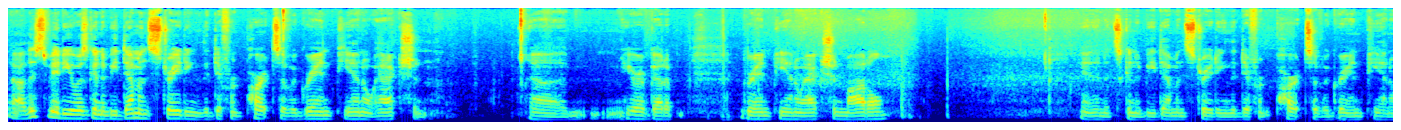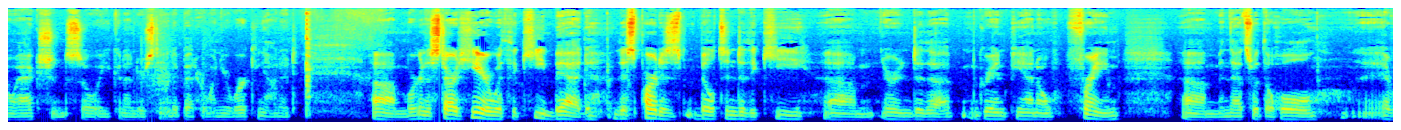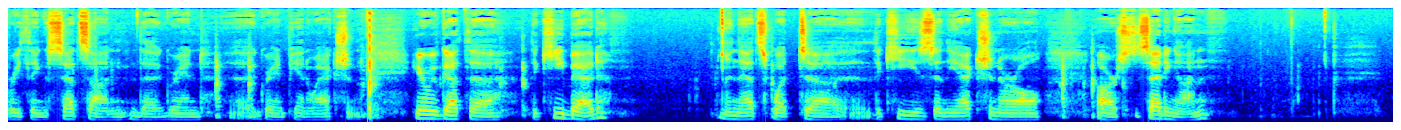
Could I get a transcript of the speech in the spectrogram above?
Uh, this video is going to be demonstrating the different parts of a grand piano action. Uh, here I've got a grand piano action model and it's going to be demonstrating the different parts of a grand piano action so you can understand it better when you're working on it. Um, we're going to start here with the key bed. This part is built into the key um, or into the grand piano frame um, and that's what the whole everything sets on the grand uh, grand piano action. Here we've got the the key bed, and that's what uh, the keys and the action are all are setting on.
